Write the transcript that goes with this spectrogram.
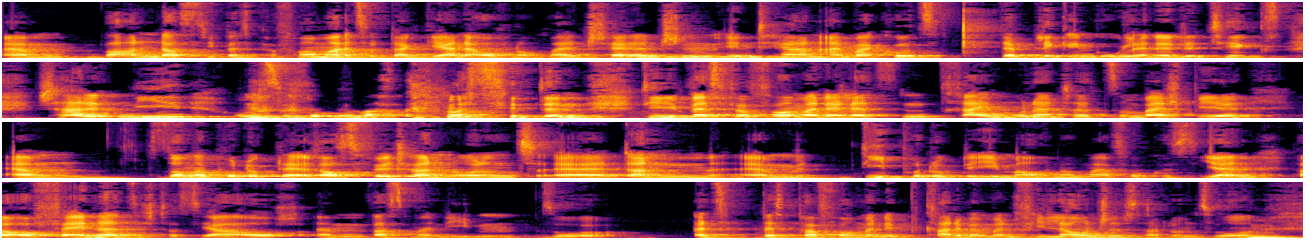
Ähm, waren das die Best Performer? Also da gerne auch nochmal challengen intern. Einmal kurz der Blick in Google Analytics schadet nie, um zu gucken, was, was sind denn die Best Performer der letzten drei Monate zum Beispiel. Ähm, Sommerprodukte rausfiltern und äh, dann ähm, die Produkte eben auch nochmal fokussieren. Weil oft verändert sich das ja auch, ähm, was man eben so als Best Performer nimmt, gerade wenn man viel Lounges hat und so. Mhm.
